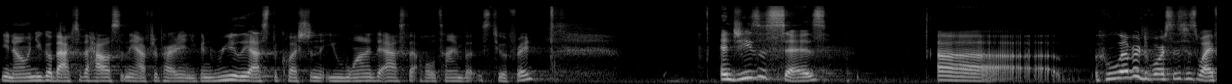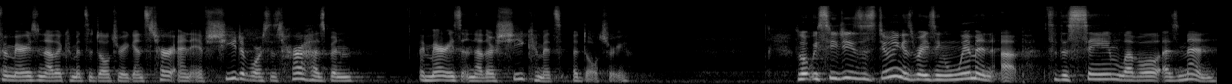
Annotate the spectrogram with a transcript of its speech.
You know, when you go back to the house in the after party, and you can really ask the question that you wanted to ask that whole time, but was too afraid. And Jesus says. Uh, Whoever divorces his wife and marries another commits adultery against her, and if she divorces her husband and marries another, she commits adultery. So, what we see Jesus doing is raising women up to the same level as men.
